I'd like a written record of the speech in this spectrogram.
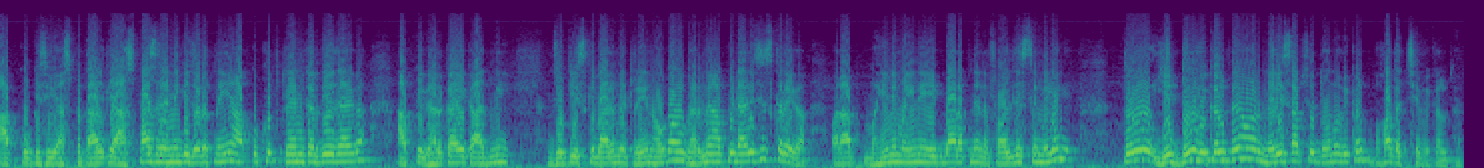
आपको किसी अस्पताल के आसपास रहने की ज़रूरत नहीं है, आपको खुद ट्रेन कर दिया जाएगा। आपके घर का एक आदमी जो कि इसके बारे में ट्रेन होगा, वो घर में आपकी डायलिसिस करेगा और आप महीने महीने एक बार अपने नेफ्रोलॉजिस्ट से मिलेंगे। तो ये दो विकल्प हैं और मेरे हिसाब से दोनों विकल्प बहुत अच्छे विकल्प हैं।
